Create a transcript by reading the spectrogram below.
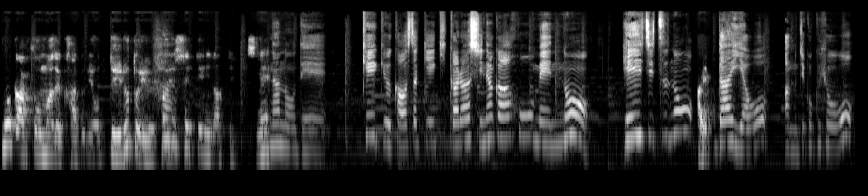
の学校まで通っているという、そういう設定になっているんですね。なので京急川崎駅から品川方面の平日のダイヤを、はい、あの時刻表を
